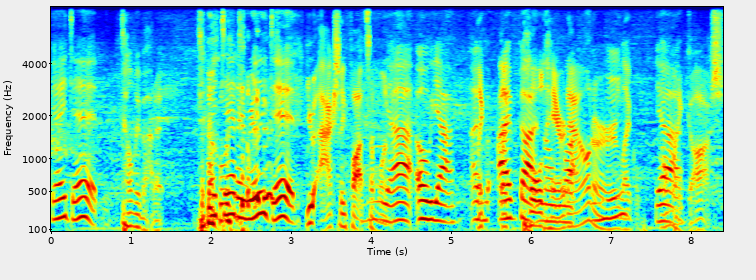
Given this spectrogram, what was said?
Yeah, I did. Tell me about it. I did. I really did. You actually fought someone. Yeah. Oh yeah. I've like, like I've got pulled hair down or Mhm. like Yeah. oh my gosh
